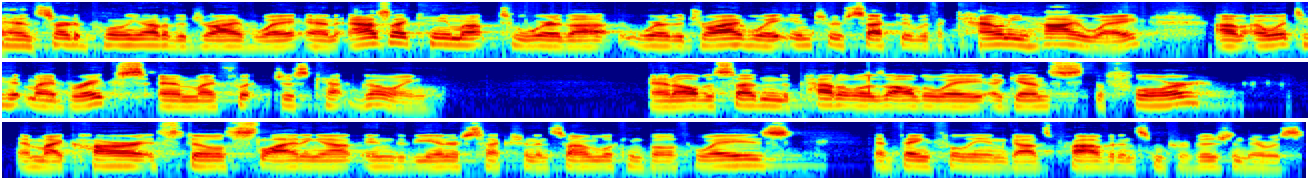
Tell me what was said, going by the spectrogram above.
and started pulling out of the driveway. And as I came up to where the, where the driveway intersected with a county highway, um, I went to hit my brakes and my foot just kept going. And all of a sudden, the pedal is all the way against the floor, and my car is still sliding out into the intersection. And so I'm looking both ways. And thankfully, in God's providence and provision, there was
